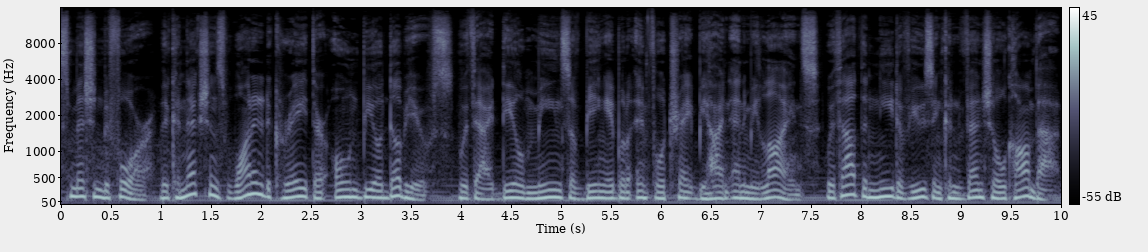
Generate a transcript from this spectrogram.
As mentioned before, the Connections wanted to create their own BOWs with the ideal means of being able to infiltrate behind enemy lines without the need of using conventional combat.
